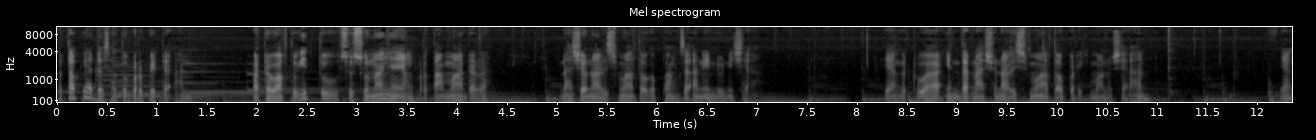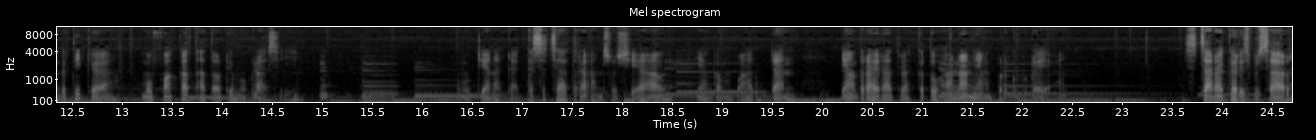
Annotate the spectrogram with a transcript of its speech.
Tetapi ada satu perbedaan. Pada waktu itu susunannya yang pertama adalah nasionalisme atau kebangsaan Indonesia. Yang kedua internasionalisme atau perikemanusiaan yang ketiga, mufakat atau demokrasi. Kemudian ada kesejahteraan sosial yang keempat dan yang terakhir adalah ketuhanan yang berkebudayaan. Secara garis besar,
